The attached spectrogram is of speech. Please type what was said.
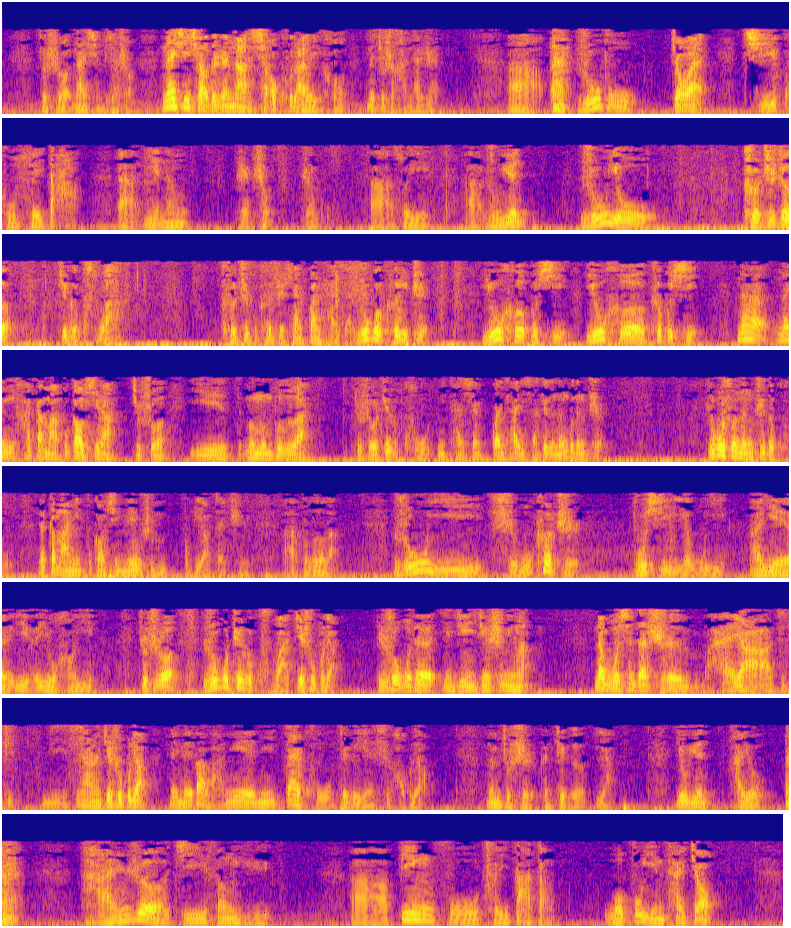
就是说耐心比较少。耐心小的人呢，小苦来了以后，那就是很难忍。啊，如不骄爱，其苦虽大啊，也能忍受忍苦啊。所以啊，如云：如有可知者，这个苦啊，可知不可知？先观察一下。如果可以治，有何不喜？有何可不喜？那那你还干嘛不高兴啊？就说以闷闷不乐啊。就说这个苦，你看先观察一下，这个能不能治？如果说能治的苦，那干嘛你不高兴？没有什么不必要再去啊不乐了。如以是无克治，不喜也无益啊，也也有好意。就是说，如果这个苦啊接受不了，比如说我的眼睛已经失明了，那我现在是哎呀，这这你思想上接受不了。那没办法，你你再苦，这个也是好不了。那么就是跟这个一样，又运还有寒热疾风雨啊，冰伏吹打等，我不淫太教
